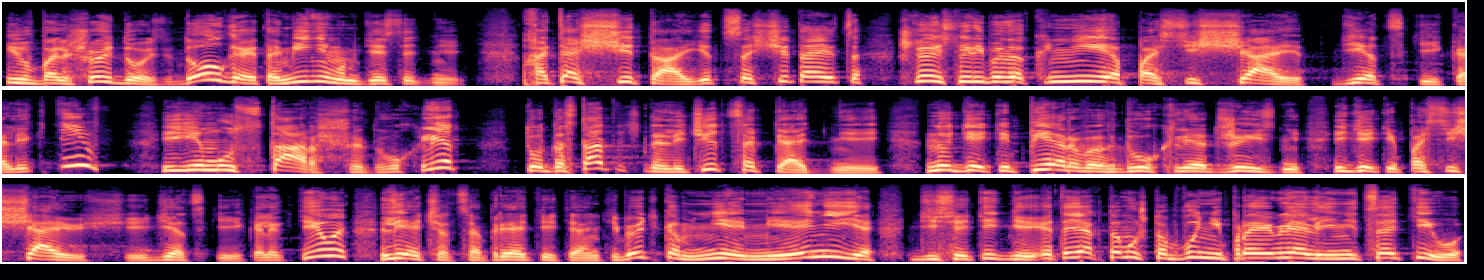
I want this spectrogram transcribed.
и в большой дозе. Долго это минимум 10 дней. Хотя считается, считается, что если ребенок не посещает детский коллектив, и ему старше двух лет, то достаточно лечиться 5 дней. Но дети первых двух лет жизни и дети, посещающие детские коллективы, лечатся при отите антибиотиком не менее 10 дней. Это я к тому, чтобы вы не проявляли инициативу.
